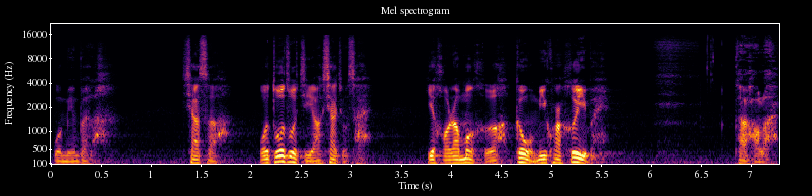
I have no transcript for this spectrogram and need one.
我明白了，下次啊，我多做几样下酒菜，也好让孟和跟我们一块喝一杯。太好了，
